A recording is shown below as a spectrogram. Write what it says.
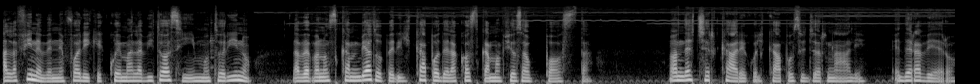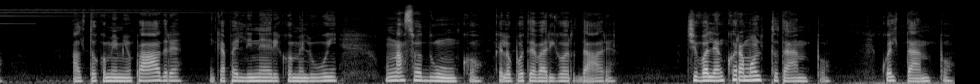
Alla fine venne fuori che quei malavitosi in motorino l'avevano scambiato per il capo della cosca mafiosa opposta. Lo andai a cercare quel capo sui giornali ed era vero. Alto come mio padre, i capelli neri come lui, un naso adunco che lo poteva ricordare. Ci volle ancora molto tempo. Quel tempo,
